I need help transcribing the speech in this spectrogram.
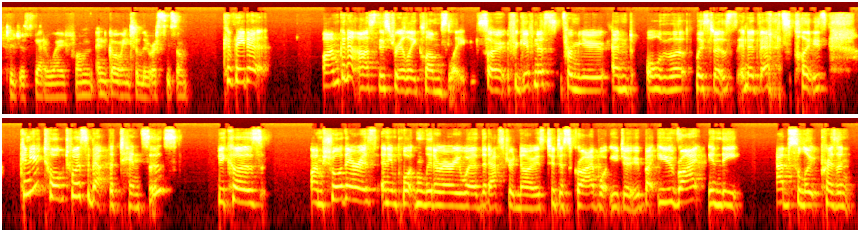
to just get away from and go into lyricism. Kavita, I'm going to ask this really clumsily. So, forgiveness from you and all the listeners in advance, please. Can you talk to us about the tenses? Because I'm sure there is an important literary word that Astrid knows to describe what you do, but you write in the absolute present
